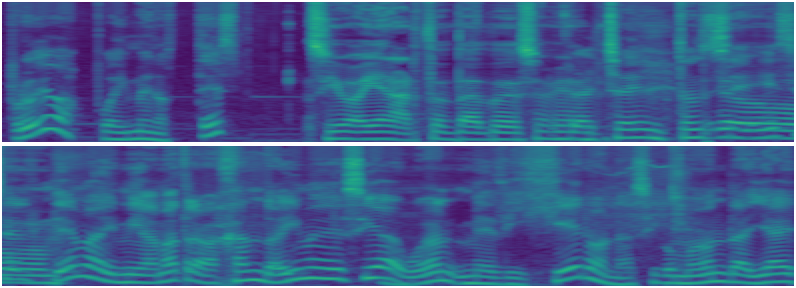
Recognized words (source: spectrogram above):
pruebas, pues hay menos test. Sí, vayan hartos datos de esa mierda. ¿Cachai? Entonces, Pero- ese es el tema. Y mi mamá trabajando ahí me decía, weón, me dijeron, así como onda, ya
